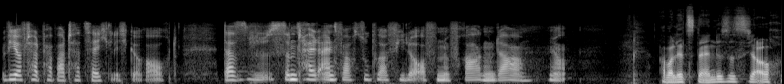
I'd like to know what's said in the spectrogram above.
Wie oft hat Papa tatsächlich geraucht? Das sind halt einfach super viele offene Fragen da, ja. Aber letzten Endes ist es ja auch,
